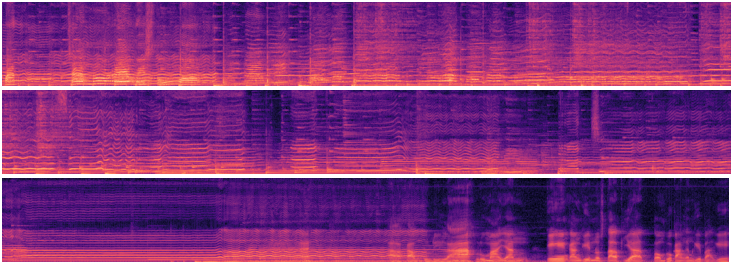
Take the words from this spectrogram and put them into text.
Kupat janure wis tuwa. Alhamdulillah lumayan kenging kangge nostalgia tombo kangen nggih Pak nggih.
